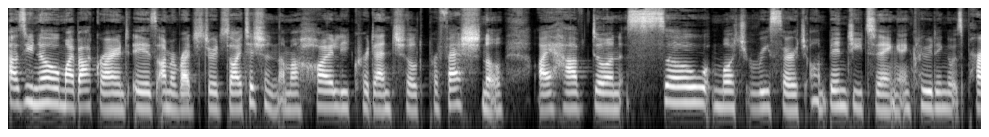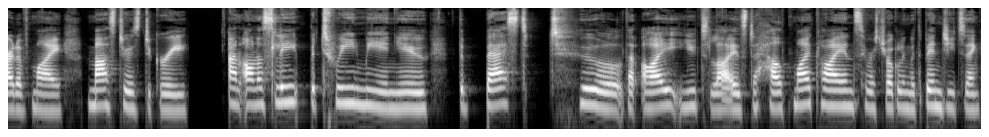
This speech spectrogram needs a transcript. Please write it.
As you know, my background is I'm a registered dietitian. I'm a highly credentialed professional. I have done so much research on binge eating, including it was part of my master's degree. And honestly, between me and you, the best tool that I utilize to help my clients who are struggling with binge eating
